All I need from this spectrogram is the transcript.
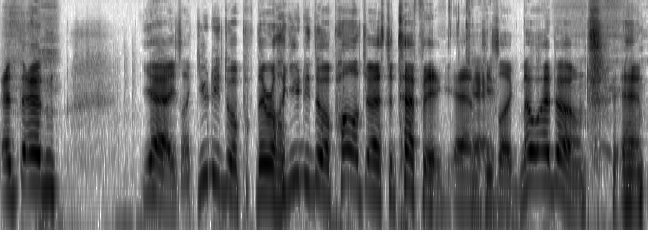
And then, yeah, he's like, "You need to." ap-" They were like, "You need to apologize to Tepig," and Okay. he's like, "No, I don't." And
